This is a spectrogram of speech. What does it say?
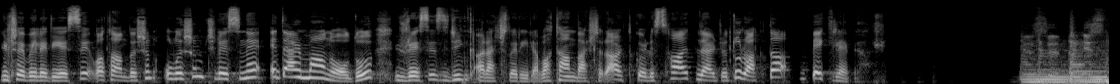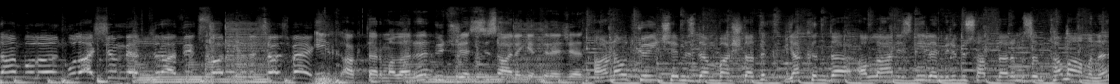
İlçe belediyesi vatandaşın ulaşım çilesine ederman olduğu ücretsiz ring araçlarıyla vatandaşlar artık öyle saatlerce durakta beklemiyor. İstanbul'un ulaşım ve trafik sorununu çözmek. İlk aktarmaları ücretsiz hale getireceğiz. Arnavutköy ilçemizden başladık. Yakında Allah'ın izniyle minibüs hatlarımızın tamamını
